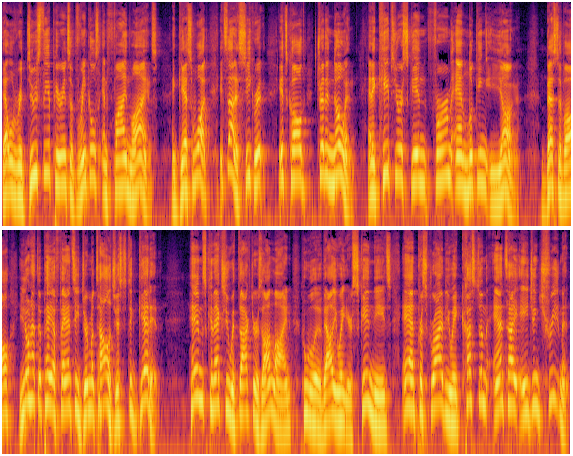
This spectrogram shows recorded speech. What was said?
that will reduce the appearance of wrinkles and fine lines. And guess what? It's not a secret. It's called tretinoin, and it keeps your skin firm and looking young. Best of all, you don't have to pay a fancy dermatologist to get it. HIMS connects you with doctors online who will evaluate your skin needs and prescribe you a custom anti aging treatment.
